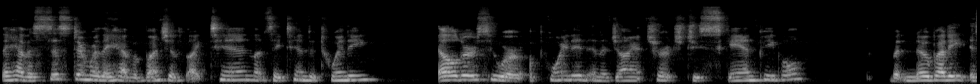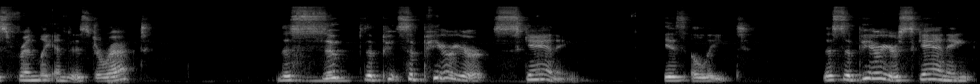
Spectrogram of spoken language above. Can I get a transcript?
they have a system where they have a bunch of like 10, let's say 10 to 20 elders who are appointed in a giant church to scan people, but nobody is friendly and is direct. The, sup- the superior scanning is elite. The superior scanning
